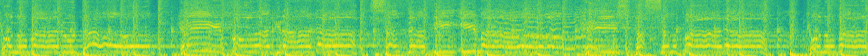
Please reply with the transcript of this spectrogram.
konobaru dao Hej pola grada sada bi imao. Hej šta sam para konobaru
